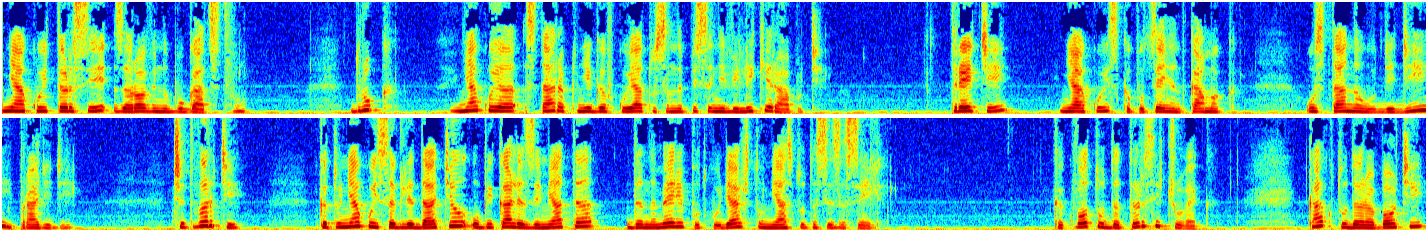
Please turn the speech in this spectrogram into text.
Някой търси заровено богатство. Друг – някоя стара книга, в която са написани велики работи. Трети – някой скъпоценен камък, останал от деди и прадеди. Четвърти, като някой съгледател обикаля земята да намери подходящо място да се засели. Каквото да търси човек, както да работи,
